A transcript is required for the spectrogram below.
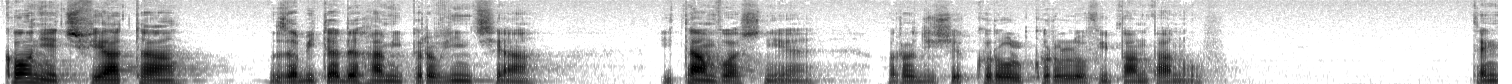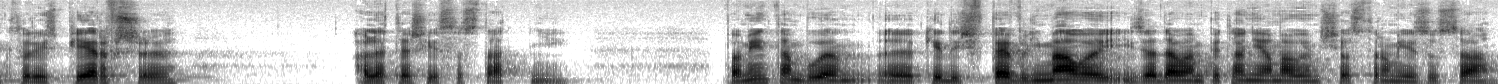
koniec świata, zabita dechami prowincja i tam właśnie rodzi się król królów i pan panów. Ten, który jest pierwszy, ale też jest ostatni. Pamiętam, byłem e, kiedyś w Pewli Małej i zadałem pytania małym siostrom Jezusa,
